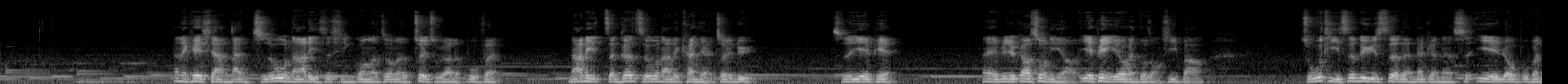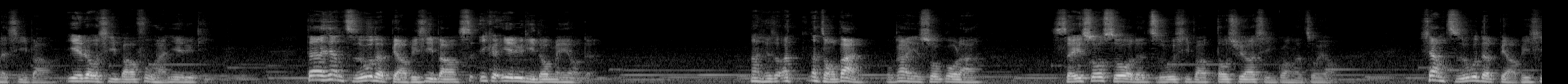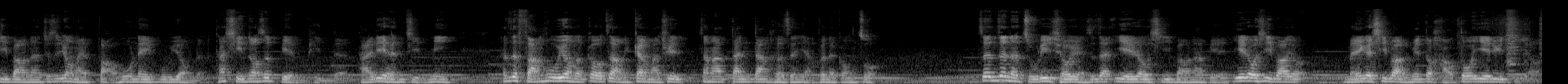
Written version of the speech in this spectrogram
那你可以想想看，植物哪里是行光合作用的最主要的部分？哪里整棵植物哪里看起来最绿？是不是叶片？那也必须告诉你哦，叶片也有很多种细胞，主体是绿色的那个呢，是叶肉部分的细胞，叶肉细胞富含叶绿体。但是，像植物的表皮细胞是一个叶绿体都没有的。那你说啊，那怎么办？我刚才已经说过啦，谁说所有的植物细胞都需要行光合作用？像植物的表皮细胞呢，就是用来保护内部用的，它形状是扁平的，排列很紧密，它是防护用的构造。你干嘛去让它担当合成养分的工作？真正的主力球员是在叶肉细胞那边，叶肉细胞有每一个细胞里面都好多叶绿体哦，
